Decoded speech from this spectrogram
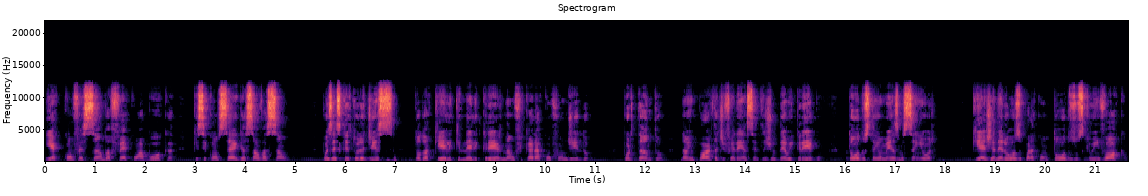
e é confessando a fé com a boca que se consegue a salvação. Pois a Escritura diz: todo aquele que nele crer não ficará confundido. Portanto, não importa a diferença entre judeu e grego, todos têm o mesmo Senhor, que é generoso para com todos os que o invocam.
